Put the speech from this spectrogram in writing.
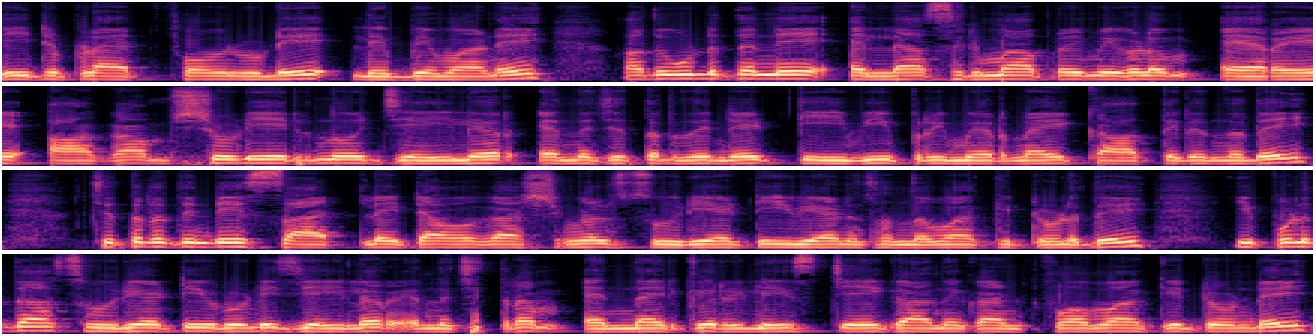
ടി ടി പ്ലാറ്റ്ഫോമിലൂടെ ലഭ്യമാണ്. അതുകൊണ്ട് തന്നെ എല്ലാ സിനിമാ പ്രേമികളും ഏറെ ആകാംക്ഷയോടെയായിരുന്നു ജയിലർ എന്ന ചിത്രത്തിന്റെ ടി വി പ്രീമിയറിനായി കാത്തിരുന്നത്. ചിത്രത്തിന്റെ സാറ്റലൈറ്റ് അവകാശങ്ങൾ സൂര്യ ടി വിയാണ് സ്വന്തമാക്കിയിട്ടുള്ളത്. ഇപ്പോൾ ഇതാ സൂര്യ ടി വിയിലൂടെ ജയിലർ എന്ന ചിത്രം എന്നായിരിക്കും റിലീസ് ചെയ്യുക എന്ന് കൺഫേം ആക്കിയിട്ടുണ്ട്.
